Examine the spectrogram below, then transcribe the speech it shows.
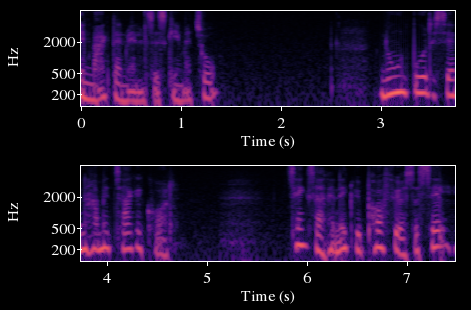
en magtanvendelseskema 2. Nogen burde sende ham et takkekort. Tænk sig, at han ikke vil påføre sig selv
